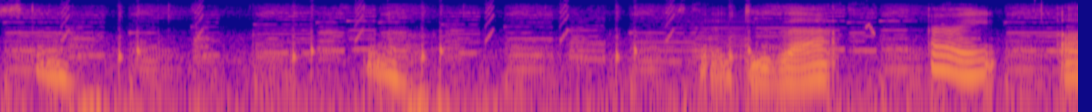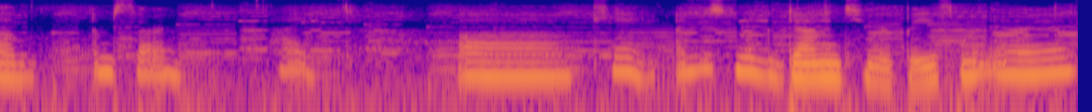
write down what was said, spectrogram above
Just gonna... Just gonna... Just gonna do that. Alright, um, I'm sorry. Hi. Uh, okay, I'm just gonna go down into your basement area.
